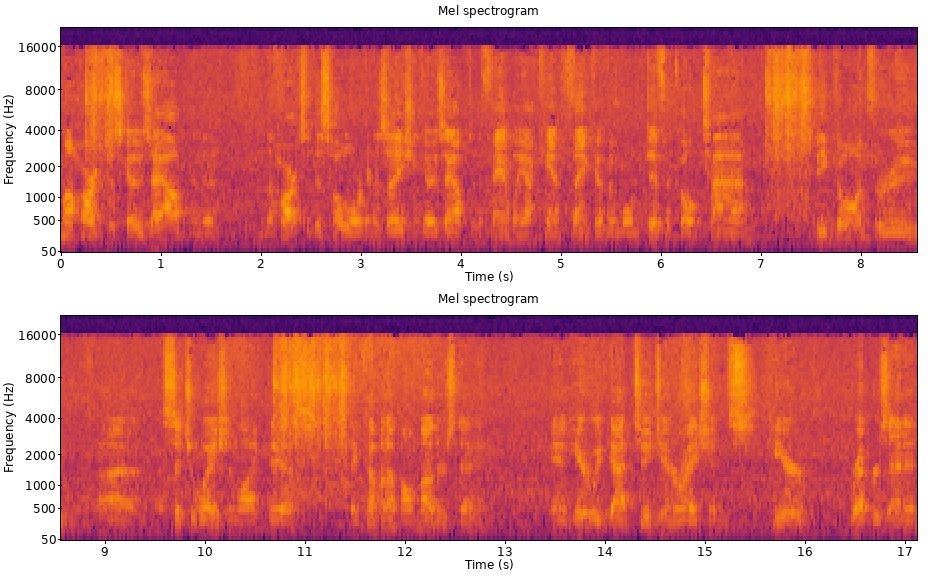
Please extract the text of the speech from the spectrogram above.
my heart just goes out, and the, the hearts of this whole organization goes out to the family. I can't think of a more difficult time to be going through uh, a situation like this than coming up on Mother's Day. And here we've got two generations here represented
